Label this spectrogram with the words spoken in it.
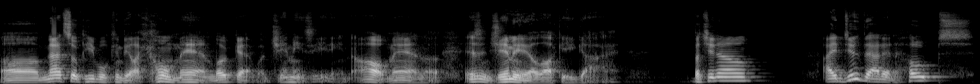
Um, not so people can be like, oh man, look at what Jimmy's eating. Oh man, uh, isn't Jimmy a lucky guy? But you know, I do that in hopes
